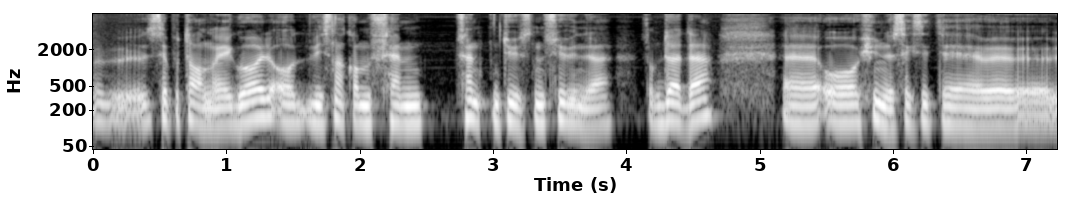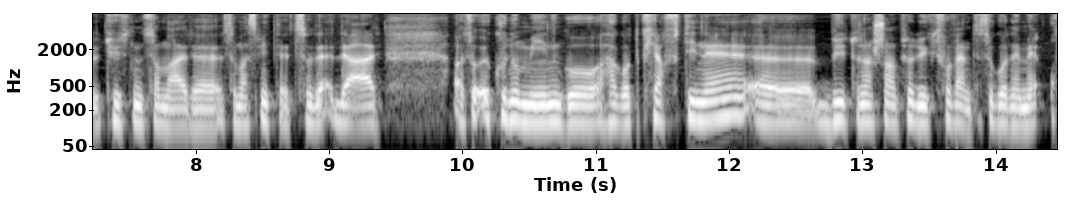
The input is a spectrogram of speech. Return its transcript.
uh, se på tallene i går, og vi snakker om 5 15 700 som døde, eh, og 163 000 som er, eh, som er smittet. Så det, det er, altså Økonomien går, har gått kraftig ned. Eh, Bruttonasjonalprodukt forventes å gå ned med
